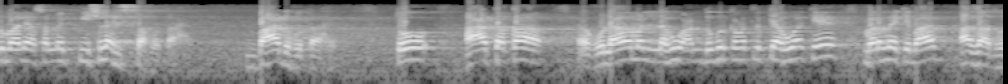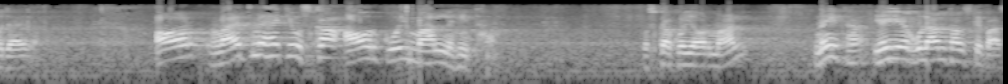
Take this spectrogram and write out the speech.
مانے اصل میں پچھلا حصہ ہوتا ہے، بعد ہوتا ہے۔ تو آتقا غلام اللہ عن دبر کا مطلب کیا ہوا کہ مرنے کے بعد آزاد ہو جائے گا۔ اور روایت میں ہے کہ اس کا اور کوئی مال نہیں تھا۔ اس کا کوئی اور مال نہیں تھا۔ یہی ایک غلام تھا اس کے پاس۔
